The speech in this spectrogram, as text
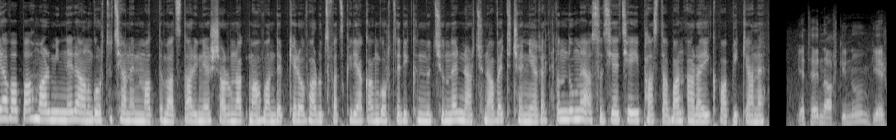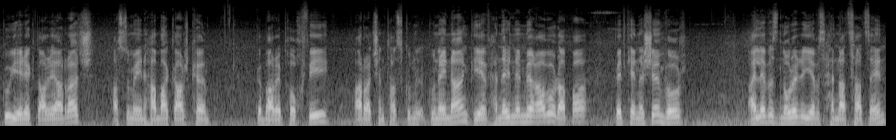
Իրավապահ մարմինները անգործության են մատնված տարիներ շարունակ մահվան դեպքերով հարուցված քրեական գործերի քննություններն արդյունավետ չեն եղել։ Պնդում է ասոցիացիայի փաստաբան Արայիկ Պապիկյանը։ Եթե նախկինում 2-3 տարի առաջ ասում էին համակարգը կբարեփոխվի, առաջընթաց կունենանք եւ հներն են մեղավոր, ապա պետք է նշեմ, որ այլևս նորերը եւս հնացած են,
